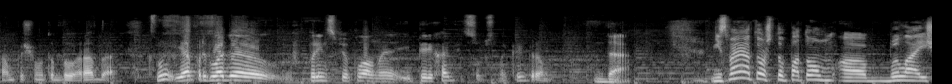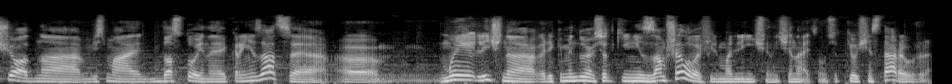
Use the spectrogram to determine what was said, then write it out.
там почему-то был радар. Ну, я предлагаю, в принципе, плавно и переходить, собственно, к играм. Да. Несмотря на то, что потом э, была еще одна весьма достойная экранизация, э, мы лично рекомендуем все-таки не с замшелого фильма Линча начинать, он все-таки очень старый уже.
